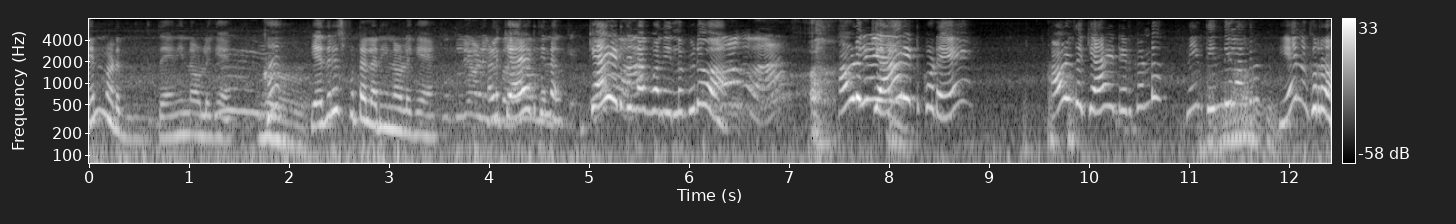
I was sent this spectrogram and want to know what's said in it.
ಏನು ಮಾಡಿದ್ದೆ ನಿನ್ನವಳಿಗೆ? ಎದುರಿಸ್ಬಿಟ್ಟಲ್ಲ ನೀನು ಅವಳಿಗೆ ಅವಳು ಕ್ಯಾರೆಟ್ ತಿನ್ನ ಕ್ಯಾರೆಟ್ ತಿನ್ನಕ್ ಬಂದಿಲ್ಲ ಬಿಡು. ಅವಳಿಗೆ ಅವಳು ಕ್ಯಾರೆಟ್ ಕೊಡೆ. ಅವಳದು ಕ್ಯಾರೆಟ್ ಇಟ್ಕೊಂಡು ನೀನು ತಿಂದಿಲ್ಲ ಅಂದ್ರೆ ಏನು ಗುರು?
